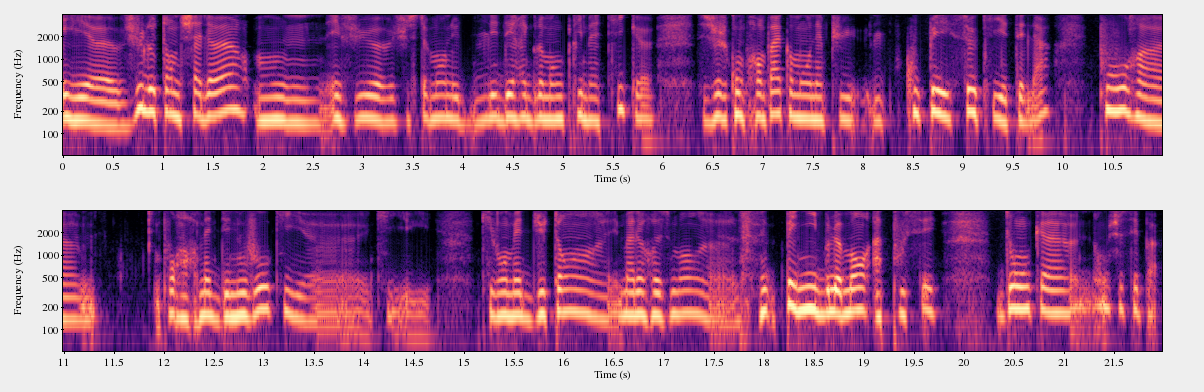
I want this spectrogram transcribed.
et euh, vu le temps de chaleur et vu justement les dérèglements climatiques, je ne comprends pas comment on a pu couper ceux qui étaient là pour pour en remettre des nouveaux qui qui qui vont mettre du temps et malheureusement euh, péniblement à pousser. Donc, euh, donc je sais pas.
